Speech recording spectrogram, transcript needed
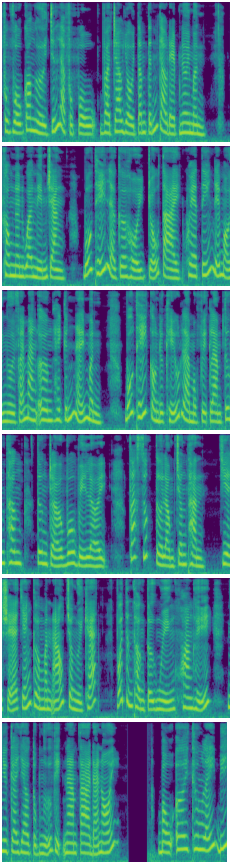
phục vụ con người chính là phục vụ và trao dồi tâm tính cao đẹp nơi mình. Không nên quan niệm rằng bố thí là cơ hội trổ tài, khoe tiếng để mọi người phải mang ơn hay kính nể mình. Bố thí còn được hiểu là một việc làm tương thân, tương trợ vô vị lợi, phát xuất từ lòng chân thành, chia sẻ chén cơm manh áo cho người khác. Với tinh thần tự nguyện, hoan hỷ, như ca dao tục ngữ việt nam ta đã nói, bầu ơi, thương lấy bí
